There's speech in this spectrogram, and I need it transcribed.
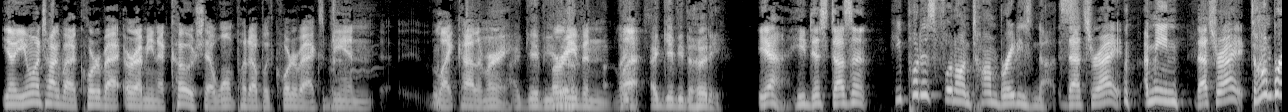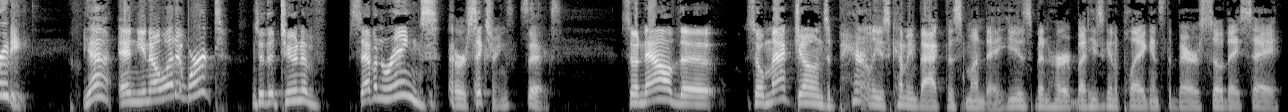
you know, you want to talk about a quarterback, or I mean, a coach that won't put up with quarterbacks being like Kyler Murray. I give you or the- even I- less. I give you the hoodie. Yeah, he just doesn't. He put his foot on Tom Brady's nuts. That's right. I mean, that's right. Tom Brady. Yeah, and you know what? It worked to the tune of seven rings or six rings. Six. So now the so Mac Jones apparently is coming back this Monday. He has been hurt, but he's going to play against the Bears, so they say.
